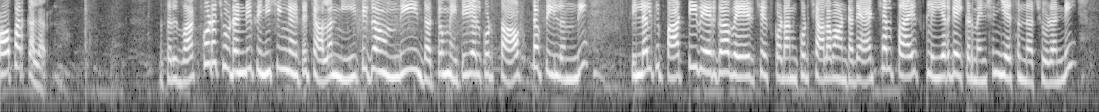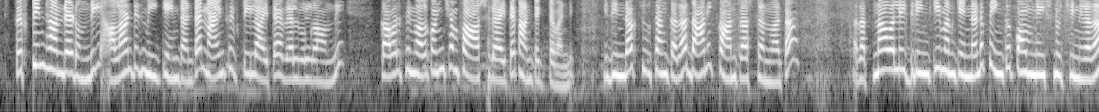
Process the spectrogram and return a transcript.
copper colour. అసలు వర్క్ కూడా చూడండి. ఫినిషింగ్ అయితే చాలా నీట్గా ఉంది. దట్టు మెటీరియల్ కూడా సాఫ్ట్ ఫీల్ ఉంది. పిల్లలకి పార్టీ వేర్గా వేర్ చేసుకోవడానికి కూడా చాలా బాగుంటుంది. యాక్చువల్ ప్రైస్ క్లియర్గా ఇక్కడ మెన్షన్ చేస్తున్నారు చూడండి. ఫిఫ్టీన్ హండ్రెడ్ ఉంది. అలాంటిది మీకు ఏంటంటే నైన్ ఫిఫ్టీలో అయితే అవైలబుల్గా ఉంది. కావాల్సిన వాళ్ళు కొంచెం ఫాస్ట్గా అయితే కాంటాక్ట్ అవ్వండి. ఇది ఇందాక చూసాం కదా దానికి కాంట్రాస్ట్ అనమాట రత్నావళి గ్రీన్కి మనకి ఏంటంటే పింక్ కాంబినేషన్ వచ్చింది కదా.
